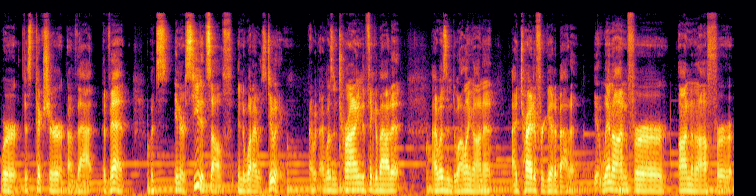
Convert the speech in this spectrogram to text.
where this picture of that event would intercede itself into what I was doing. I, wasn't trying to think about it. I wasn't dwelling on it. I try to forget about it. It went on for on and off for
